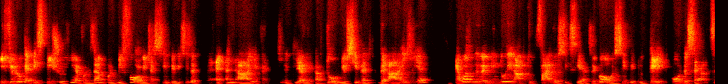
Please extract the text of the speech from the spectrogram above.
if you look at this tissue here, for example, before we just simply, this is a, an eye, clearly a cartoon. You see that the eye here. And what we have been doing up to five or six years ago was simply to take all the cells,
